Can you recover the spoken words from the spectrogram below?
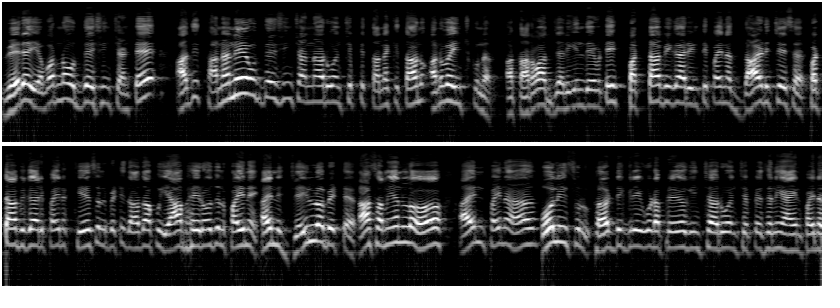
వేరే ఎవరినో ఉద్దేశించి అంటే అది తననే ఉద్దేశించి అన్నారు అని చెప్పి తనకి తాను అనువయించుకున్నారు. ఆ తర్వాత జరిగింది ఏమిటి? పట్టాభి గారి ఇంటి పైన దాడి చేశారు. పట్టాభి గారి పైన కేసులు పెట్టి దాదాపు యాభై రోజుల పైనే ఆయన జైల్లో పెట్టారు. ఆ సమయంలో ఆయన పైన పోలీసులు థర్డ్ డిగ్రీ కూడా ప్రయోగించారు అని చెప్పేసి ఆయన పైన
